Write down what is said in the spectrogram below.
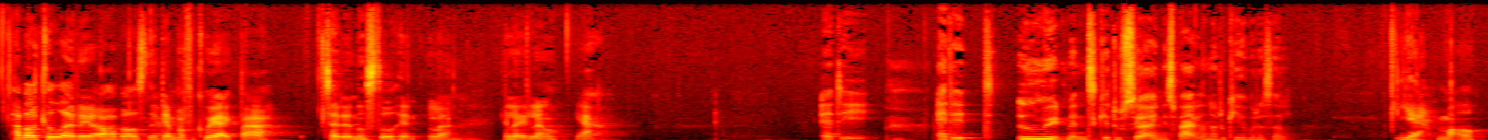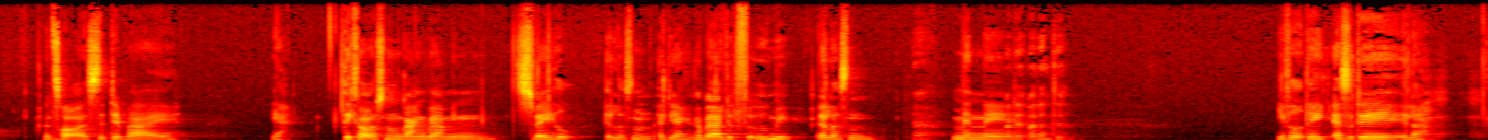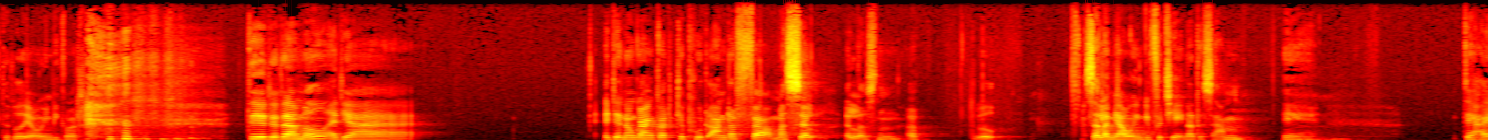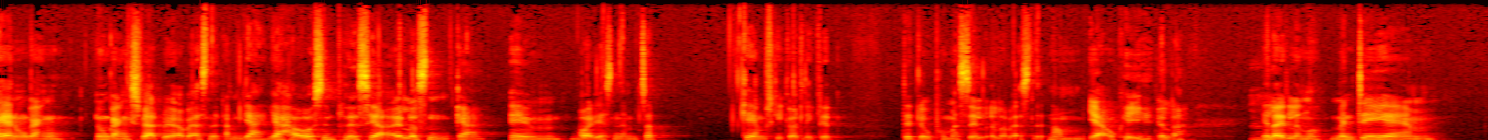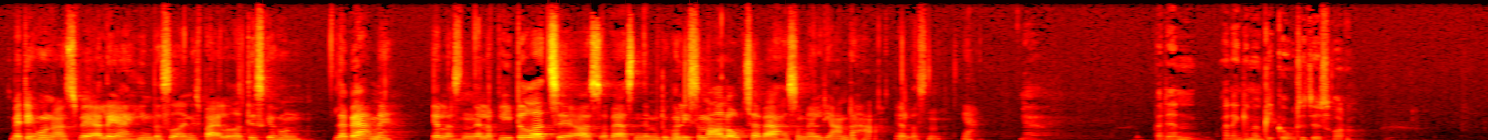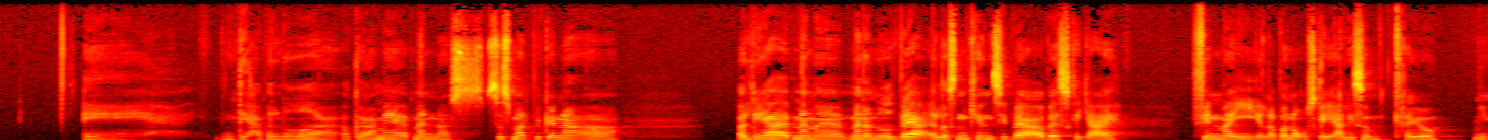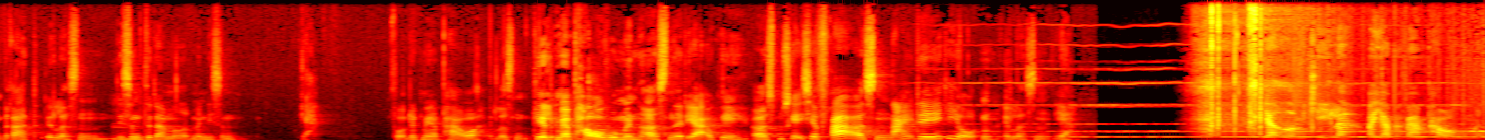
har været ked af det, og har været sådan lidt, jamen hvorfor kunne jeg ikke bare tage et andet sted hen, eller, mm. eller et eller andet. Ja. ja. Er det, er det et ydmygt menneske, du ser ind i spejlet, når du kigger på dig selv? Ja, meget. Jeg tror også, at det var... Øh, ja, det kan også nogle gange være min svaghed, eller sådan, at jeg kan være lidt for ydmyg, eller sådan. Ja. Men, øh, hvordan, hvordan det? Jeg ved det ikke. Altså det, eller det ved jeg jo egentlig godt. det er det der med, at jeg, at jeg nogle gange godt kan putte andre før mig selv, eller sådan, og du ved, selvom jeg jo egentlig fortjener det samme. Øh, mm. Det har jeg nogle gange, nogle gange svært ved at være sådan, at jamen, jeg, jeg har også en plads her, eller sådan, ja, øh, hvor det er sådan, jamen, så kan jeg måske godt lægge lidt, lidt lov på mig selv, eller være sådan lidt, ja, okay, eller, mm. eller et eller andet. Men det, øh, men det er hun også ved at lære hende, der sidder inde i spejlet, og det skal hun lade være med, eller, sådan, eller blive bedre til også at være sådan, jamen du har lige så meget lov til at være her, som alle de andre har. Eller sådan, ja. ja. Hvordan, hvordan kan man blive god til det, tror du? Øh, det har vel noget at, at gøre med, at man også så småt begynder at, at lære, at man er, man er noget værd, eller sådan kende sit værd, og hvad skal jeg finde mig i, eller hvornår skal jeg ligesom kræve min ret, eller sådan, ligesom det der med, at man ligesom, ja, får lidt mere power, eller sådan, bliver lidt mere power woman, og sådan, at ja, okay, og også måske siger fra, og sådan, nej, det er ikke i orden, eller sådan, ja. Jeg hedder Michaela, og jeg vil være en power woman.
